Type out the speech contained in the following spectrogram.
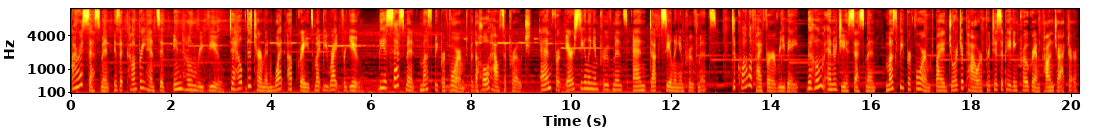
Our assessment is a comprehensive in-home review to help determine what upgrades might be right for you. The assessment must be performed for the whole house approach and for air sealing improvements and duct sealing improvements. To qualify for a rebate, the home energy assessment must be performed by a Georgia Power participating program contractor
